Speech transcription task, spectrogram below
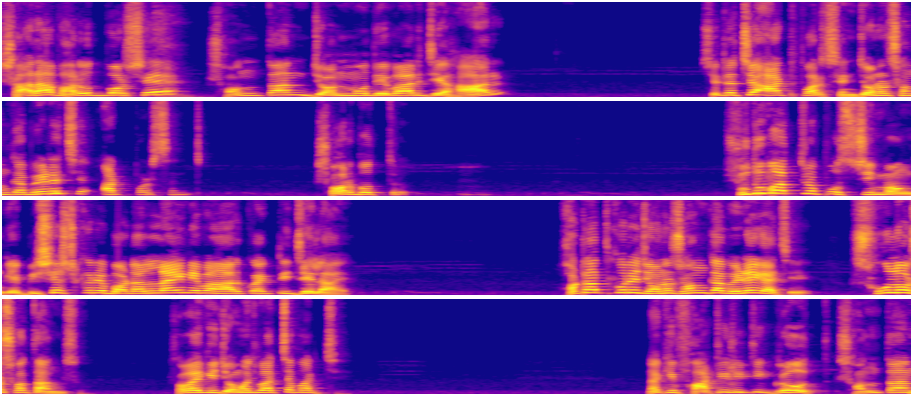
সারা ভারতবর্ষে সন্তান জন্ম দেবার যে হার, সেটা হচ্ছে আট পার্সেন্ট জনসংখ্যা বেড়েছে আট পার্সেন্ট সর্বত্র। শুধুমাত্র পশ্চিমবঙ্গে, বিশেষ করে বর্ডার লাইন এবং আর কয়েকটি জেলায়, হঠাৎ করে জনসংখ্যা বেড়ে গেছে ষোলো শতাংশ। সবাই কি যমজ বাচ্চা পাচ্ছে? নাকি ফার্টিলিটি গ্রোথ সন্তান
